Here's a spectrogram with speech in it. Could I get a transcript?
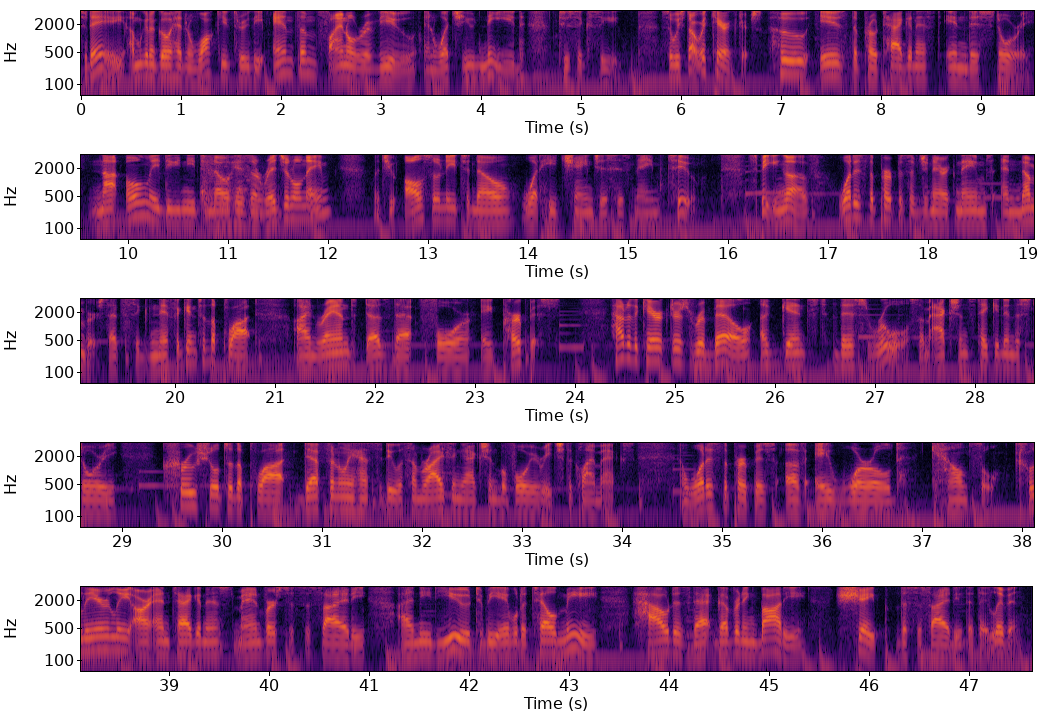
Today, I'm going to go ahead and walk you through the Anthem final review and what you need to succeed. So, we start with characters. Who is the protagonist in this story? Not only do you need to know his original name, but you also need to know what he changes his name to. Speaking of, what is the purpose of generic names and numbers? That's significant to the plot. Ayn Rand does that for a purpose. How do the characters rebel against this rule? Some actions taken in the story, crucial to the plot, definitely has to do with some rising action before we reach the climax. And what is the purpose of a world council? Clearly, our antagonist, man versus society. I need you to be able to tell me how does that governing body shape the society that they live in.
